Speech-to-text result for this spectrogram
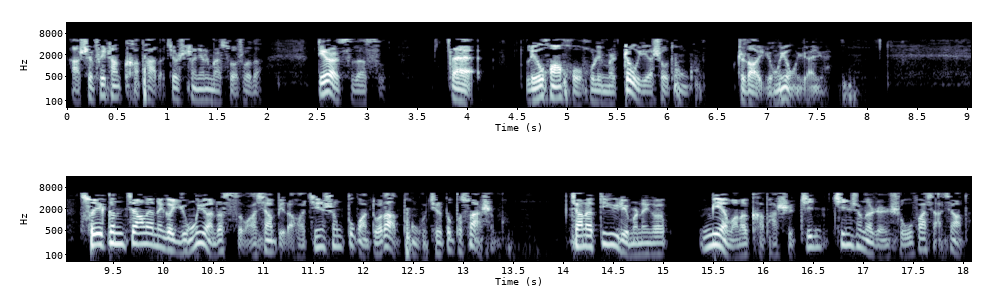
啊是非常可怕的，就是圣经里面所说的第二次的死，在。硫磺火湖里面昼夜受痛苦，直到永永远远。所以跟将来那个永远的死亡相比的话，今生不管多大的痛苦，其实都不算什么。将来地狱里面那个灭亡的可怕，是今今生的人是无法想象的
